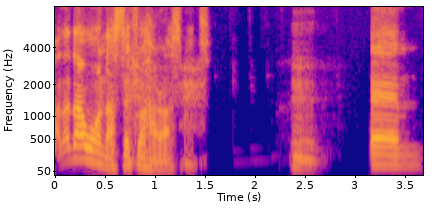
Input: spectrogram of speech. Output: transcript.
another one is sexual harassment Mm. um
